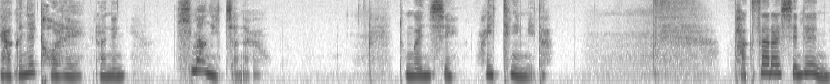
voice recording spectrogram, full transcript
야근을 덜 해. 라는 희망이 있잖아요. 동관 씨, 화이팅입니다. 박사라 씨는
